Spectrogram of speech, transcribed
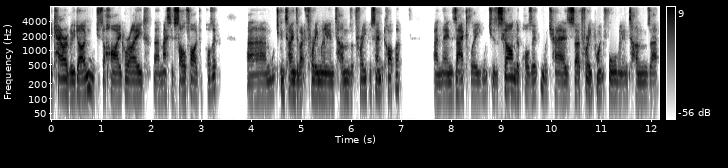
the Caribou Dome, which is a high grade uh, massive sulfide deposit, um, which contains about 3 million tonnes at 3% copper. And then Zackly, which is a skarn deposit, which has uh, 3.4 million tonnes at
